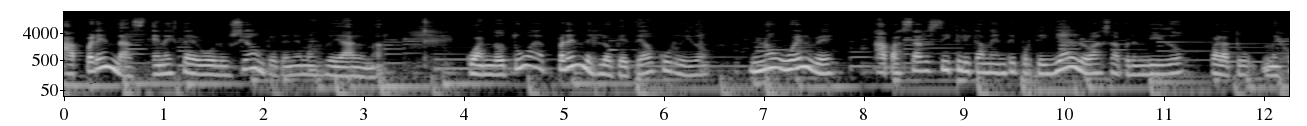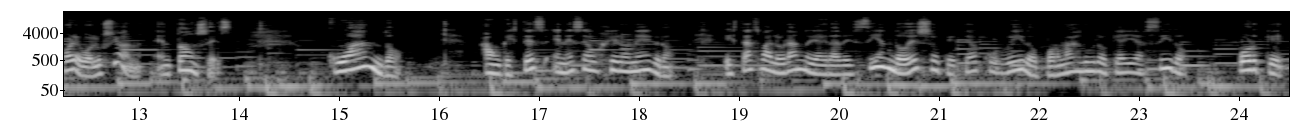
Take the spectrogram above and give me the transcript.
aprendas en esta evolución que tenemos de alma. Cuando tú aprendes lo que te ha ocurrido, no vuelve a pasar cíclicamente porque ya lo has aprendido para tu mejor evolución. Entonces, cuando, aunque estés en ese agujero negro, estás valorando y agradeciendo eso que te ha ocurrido, por más duro que haya sido, porque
